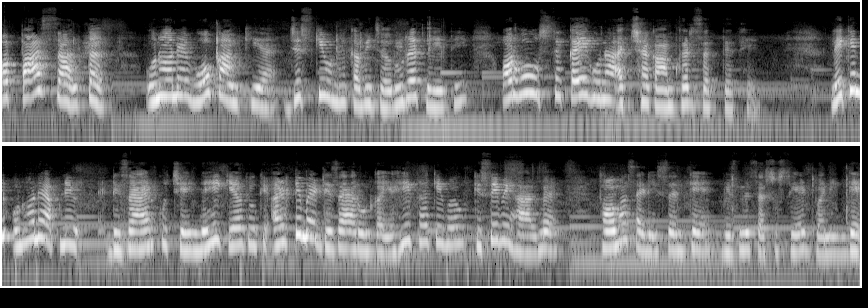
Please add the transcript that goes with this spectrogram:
और पाँच साल तक उन्होंने वो काम किया जिसकी उन्हें कभी ज़रूरत नहीं थी और वो उससे कई गुना अच्छा काम कर सकते थे। लेकिन उन्होंने अपने डिज़ायर को चेंज नहीं किया क्योंकि अल्टीमेट डिज़ायर उनका यही था कि वो किसी भी हाल में थॉमस एडिसन के बिज़नेस एसोसिएट बनेंगे।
